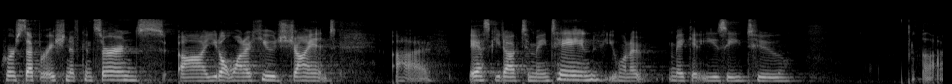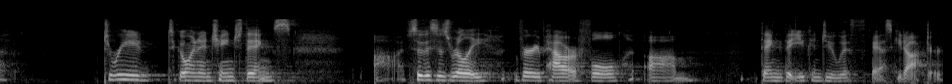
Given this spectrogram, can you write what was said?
of course, separation of concerns. Uh, you don't want a huge, giant uh, AsciiDoc to maintain. You want to make it easy to uh, to read, to go in and change things. Uh, so this is really very powerful um, thing that you can do with AsciiDoctor.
